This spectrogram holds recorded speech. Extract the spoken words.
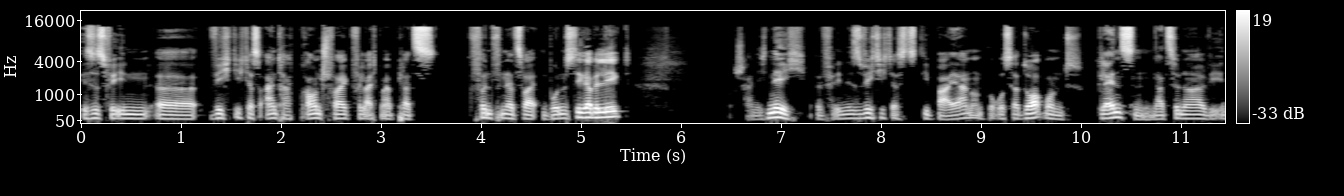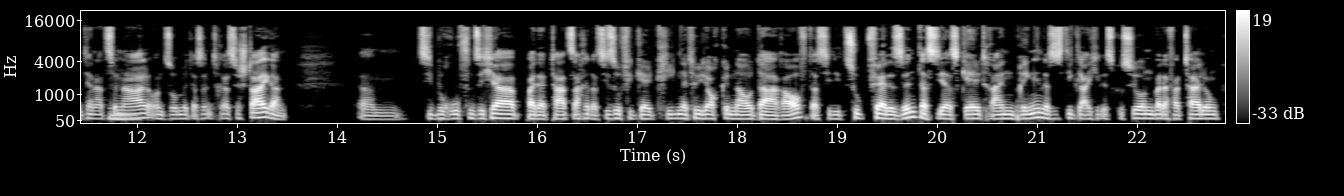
Ist es für ihn äh, wichtig, dass Eintracht Braunschweig vielleicht mal Platz fünf in der zweiten Bundesliga belegt? Wahrscheinlich nicht. Für ihn ist es wichtig, dass die Bayern und Borussia Dortmund glänzen, national wie international mhm. und somit das Interesse steigern. Ähm, sie berufen sich ja bei der Tatsache, dass sie so viel Geld kriegen, natürlich auch genau darauf, dass sie die Zugpferde sind, dass sie das Geld reinbringen. Das ist die gleiche Diskussion bei der Verteilung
